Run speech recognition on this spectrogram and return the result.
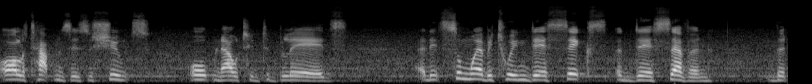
all that happens is the shoots open out into blades and it's somewhere between day six and day seven that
